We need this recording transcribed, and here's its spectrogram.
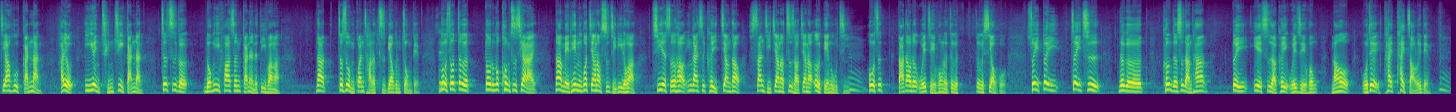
家户感染。还有医院群聚感染，这是个容易发生感染的地方啊。那这是我们观察的指标跟重点。如果说这个都能够控制下来，那每天能够降到十几例的话，七月十二号应该是可以降到三级，降到至少降到二点五级，嗯或者是达到的微解封的这个这个效果。所以对于这一次那个柯文哲市长，他对于夜市啊可以微解封，然后我觉得太太早了一点，嗯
